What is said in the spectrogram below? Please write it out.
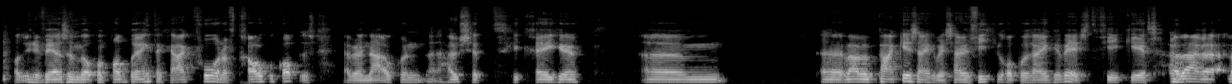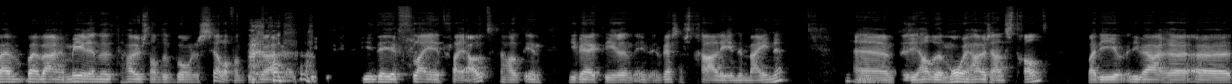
wat het universum me op een pad brengt, daar ga ik voor en daar vertrouw ik ook op. Dus we hebben daarna ook een huiszet gekregen um, uh, waar we een paar keer zijn geweest. Zijn we vier keer op een rij geweest. Vier keer. Wij waren, wij, wij waren meer in het huis dan de bewoners zelf. Want die, waren, die, die deden fly in, fly out. Dat houdt in, die werkte hier in, in West-Australië in de mijnen. -hmm. um, dus die hadden een mooi huis aan het strand. Maar die, die waren uh,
